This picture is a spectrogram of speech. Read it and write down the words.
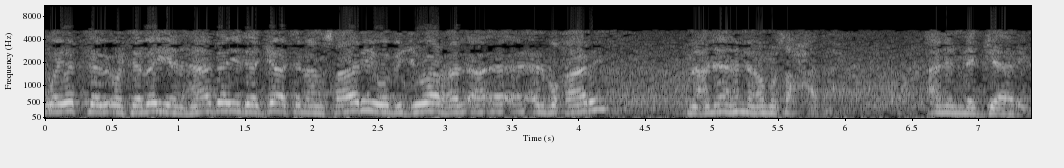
ويتبين هذا إذا جاءت الأنصاري وبجوارها البخاري معناه أنها مصحفة عن النجاري.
